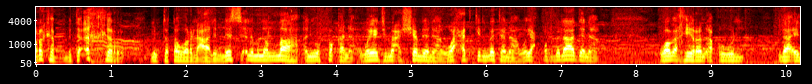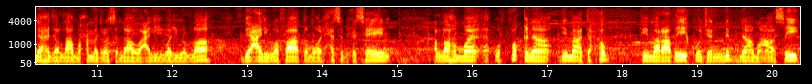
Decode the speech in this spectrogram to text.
ركب متأخر من تطور العالم. نسأل من الله أن يوفقنا ويجمع شملنا وحد كلمتنا ويحفظ بلادنا. وأخيرا أقول لا إله إلا الله محمد رسول الله وعلي ولي الله بعلي وفاطمة والحسن حسين. اللهم وفقنا لما تحب في مراضيك وجنبنا معاصيك.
